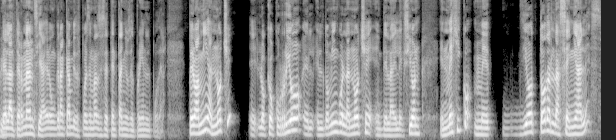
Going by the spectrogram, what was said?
de la alternancia, era un gran cambio después de más de 70 años del PRI en el poder. Pero a mí anoche, lo que ocurrió el, el domingo en la noche de la elección en México, me dio todas las señales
